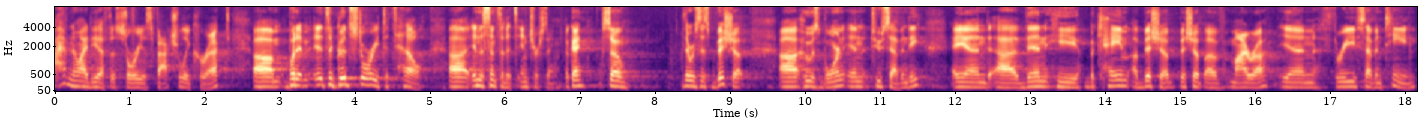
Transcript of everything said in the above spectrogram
I have no idea if this story is factually correct, um, but it, it's a good story to tell uh, in the sense that it's interesting, okay? So there was this bishop uh, who was born in 270. And uh, then he became a bishop, Bishop of Myra, in 317.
